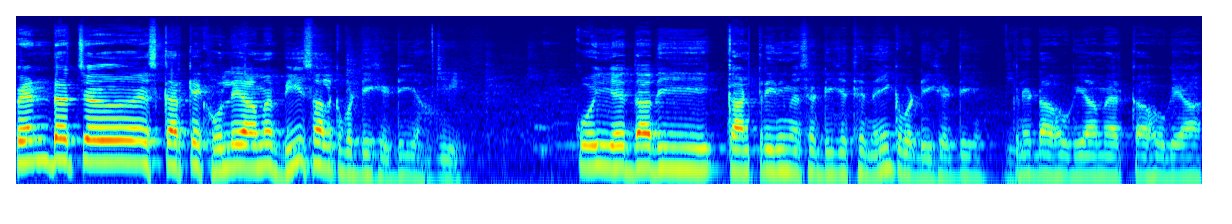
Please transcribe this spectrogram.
ਪਿੰਡ 'ਚ ਇਸ ਕਰਕੇ ਖੋਲਿਆ ਮੈਂ 20 ਸਾਲ ਕਬੱਡੀ ਖੇਡੀ ਆ। ਜੀ। ਕੋਈ ਇਦਾਂ ਦੀ ਕੰਟਰੀ ਦੀ ਮੈਂ ਛੱਡੀ ਜਿੱਥੇ ਨਹੀਂ ਕਬੱਡੀ ਖੇਡੀ। ਕੈਨੇਡਾ ਹੋ ਗਿਆ ਅਮਰੀਕਾ ਹੋ ਗਿਆ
